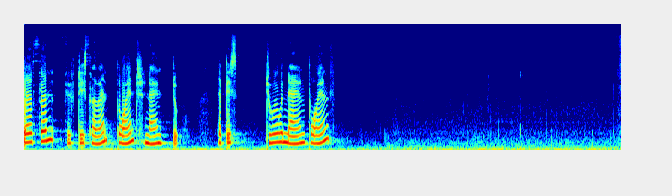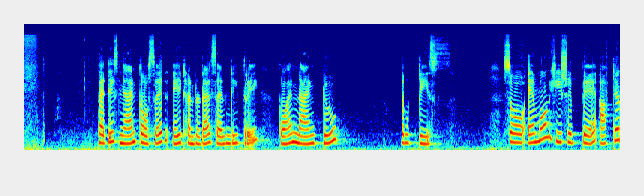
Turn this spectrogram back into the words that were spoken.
thousand fifty seven point nine two that is two nine point that is 9873.92 rupees. So amount he should pay after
